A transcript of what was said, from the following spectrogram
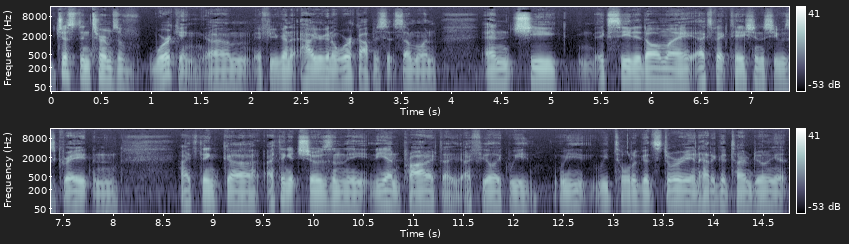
just in terms of working. Um, if you're gonna how you're gonna work opposite someone. And she exceeded all my expectations. She was great, and I think uh, I think it shows in the, the end product. I, I feel like we, we we told a good story and had a good time doing it.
